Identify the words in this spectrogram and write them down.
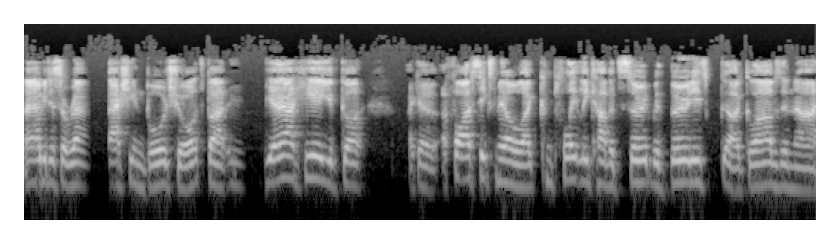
maybe just a rash in board shorts. But yeah, out here you've got like a, a five six mil like completely covered suit with booties, uh, gloves, and uh,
